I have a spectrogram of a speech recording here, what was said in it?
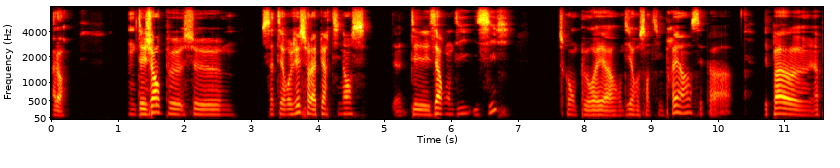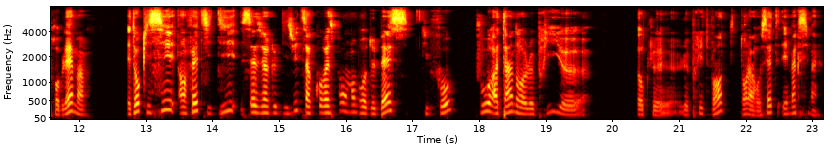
Alors, Déjà, on peut s'interroger sur la pertinence euh, des arrondis ici, parce qu'on pourrait arrondir au centime près, hein, c'est pas c'est pas euh, un problème. Et donc ici, en fait, il dit 16,18, ça correspond au nombre de baisses qu'il faut pour atteindre le prix, euh, donc le, prix de vente dont la recette est maximale.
